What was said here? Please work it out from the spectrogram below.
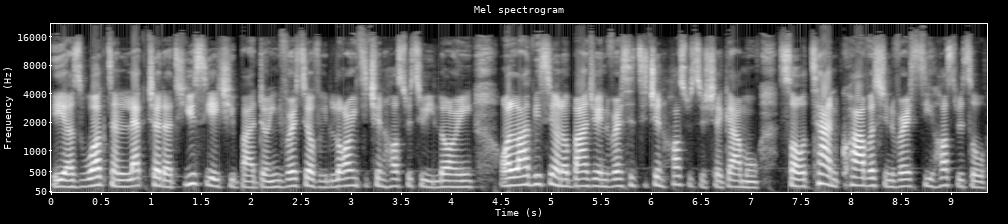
He has worked and lectured at UCH Ibadan, University of Ilorin Teaching Hospital Ilorin, Olabisi Onabanjo University Teaching Hospital Shagamu, Sultan Qaboos University Hospital,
